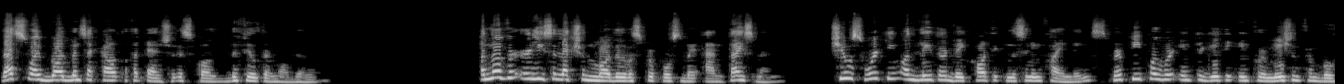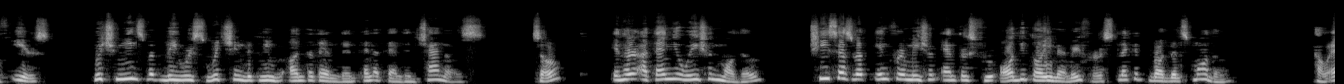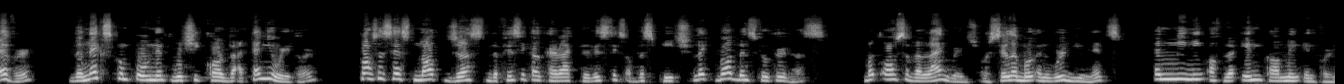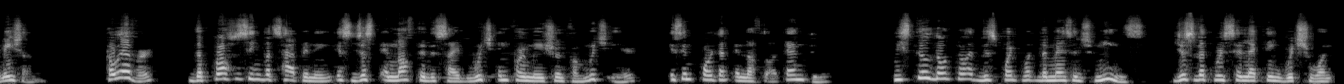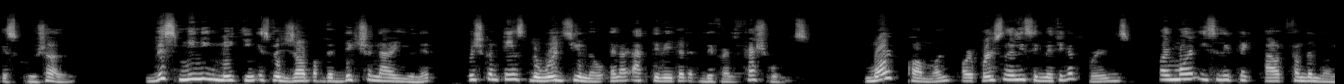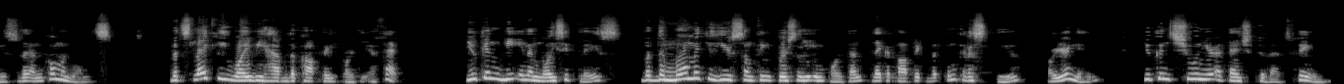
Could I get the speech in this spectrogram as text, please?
That's why Broadbent's account of attention is called the filter model. Another early selection model was proposed by Anne Treisman. She was working on later dichotic listening findings, where people were integrating information from both ears, which means that they were switching between unattended and attended channels. So, in her attenuation model, she says that information enters through auditory memory first, like at Broadbent's model. However, the next component, which she called the attenuator, processes not just the physical characteristics of the speech like Broadbent's filter does, but also the language or syllable and word units and meaning of the incoming information. However, the processing that's happening is just enough to decide which information from which ear is important enough to attend to. We still don't know at this point what the message means, just that we're selecting which one is crucial. This meaning making is the job of the dictionary unit, which contains the words you know and are activated at different thresholds. More common or personally significant words are more easily picked out from the noise than uncommon ones. That's likely why we have the cocktail party effect. You can be in a noisy place, but the moment you hear something personally important, like a topic that interests you, or your name, you can tune your attention to that thing.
